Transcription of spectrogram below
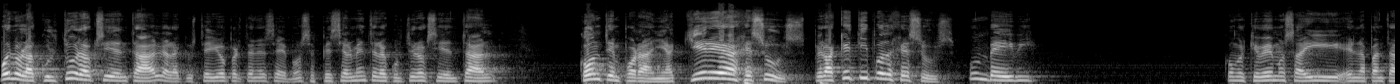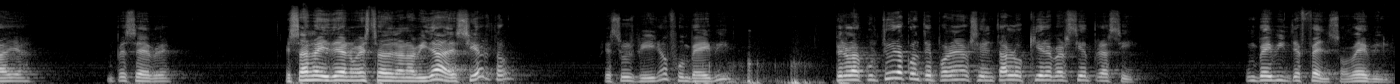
Bueno, la cultura occidental, a la que usted y yo pertenecemos, especialmente la cultura occidental contemporánea, quiere a Jesús, pero ¿a qué tipo de Jesús? Un baby, como el que vemos ahí en la pantalla, un pesebre. Esa es la idea nuestra de la Navidad, es cierto. Jesús vino, fue un baby. Pero la cultura contemporánea occidental lo quiere ver siempre así. Un baby indefenso, débil.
